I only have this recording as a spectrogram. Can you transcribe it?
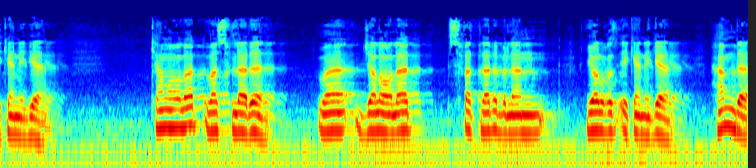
ekaniga kamolat vasflari va jalolat sifatlari bilan yolg'iz ekaniga hamda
